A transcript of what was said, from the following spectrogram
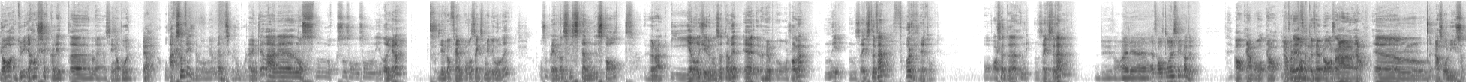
Ja, du, jeg har sjekka litt med Singapore. Ja. Og det er ikke så veldig mange mennesker som bor der, egentlig. Det er nok nokså sånn som i Norge. Ca. 5,6 millioner. Og så ble det en selvstendig stat Hør her 21.9. Eh, årstallet. 1965. For et år! Og hva skjedde 1965? Du var eh, et halvt år cirka, du. Ja, jeg, ble, ja, jeg ble født i februar, så jeg, ja, jeg så lyset.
